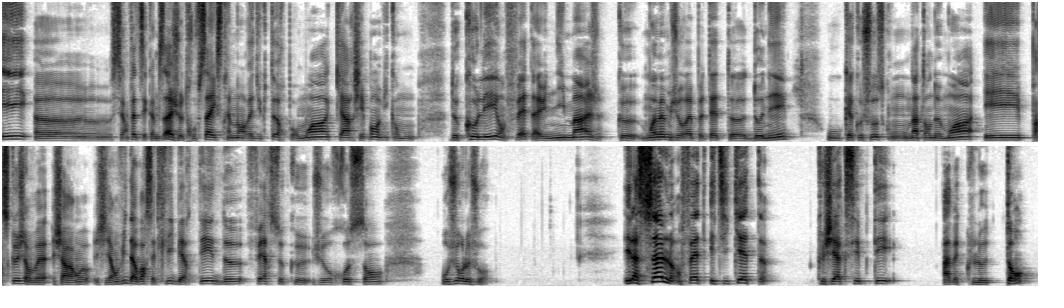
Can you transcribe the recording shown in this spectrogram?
et euh, c'est en fait c'est comme ça. Je trouve ça extrêmement réducteur pour moi, car j'ai pas envie de coller en fait à une image que moi-même j'aurais peut-être euh, donnée ou quelque chose qu'on attend de moi, et parce que j'ai envie, j'ai envie d'avoir cette liberté de faire ce que je ressens au jour le jour. Et la seule en fait étiquette que j'ai accepté avec le temps,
